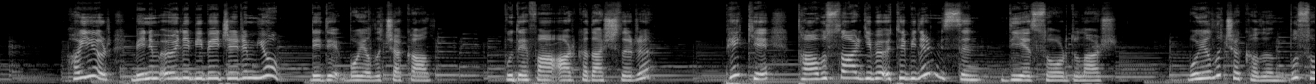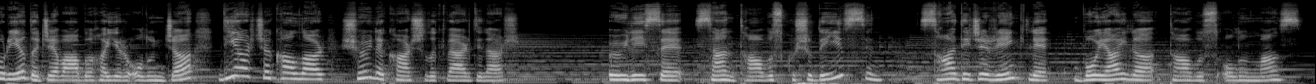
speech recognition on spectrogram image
Hayır, benim öyle bir becerim yok, dedi boyalı çakal. Bu defa arkadaşları, peki tavuslar gibi ötebilir misin diye sordular. Boyalı çakalın bu soruya da cevabı hayır olunca diğer çakallar şöyle karşılık verdiler. Öyleyse sen tavus kuşu değilsin. Sadece renkle, boyayla tavus olunmaz.''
